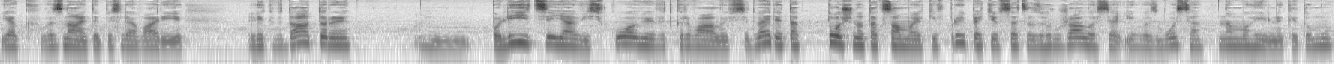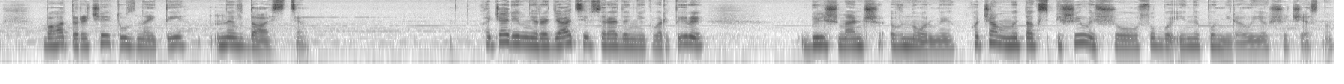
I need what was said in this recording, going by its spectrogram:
як ви знаєте, після аварії ліквідатори, поліція, військові відкривали всі двері. Так точно так само, як і в Прип'яті, все це згружалося і везлося на могильники. Тому багато речей тут знайти не вдасться. Хоча рівні радіації всередині квартири більш-менш в нормі. Хоча ми так спішили, що особо і не поміряли, якщо чесно.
